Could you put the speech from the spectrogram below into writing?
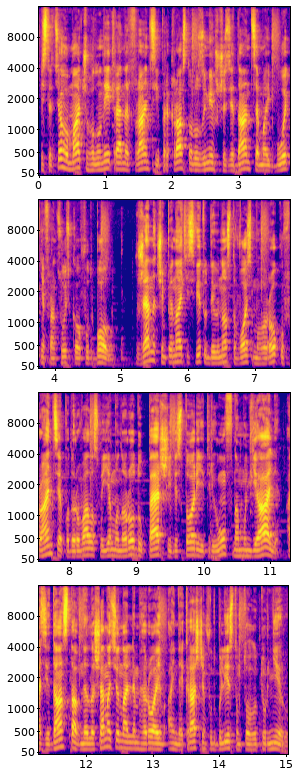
Після цього матчу головний тренер Франції прекрасно розумів, що Зідан це майбутнє французького футболу. Вже на чемпіонаті світу 98-го року Франція подарувала своєму народу перший в історії тріумф на мундіалі. А Зідан став не лише національним героєм, а й найкращим футболістом того турніру.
